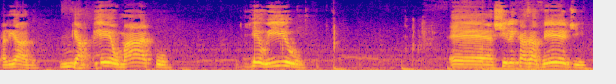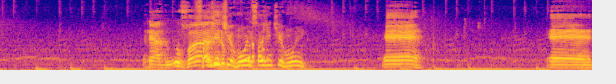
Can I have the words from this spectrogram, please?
tá ligado? O QAP, o Marco, DJ Will, é, Chile Casa Verde, tá ligado? O Vander, Só gente o- ruim, só gente ruim. é, é,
